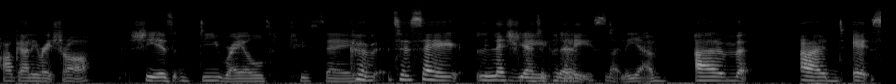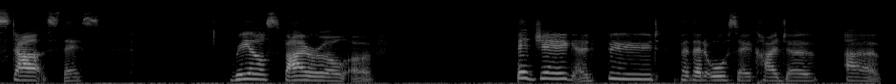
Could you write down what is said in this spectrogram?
our girlie Rachel off. She is derailed to say. To say literally yeah, to put the it least. lightly. Yeah. Um, and it starts this real spiral of binging and food, but then also kind of um,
